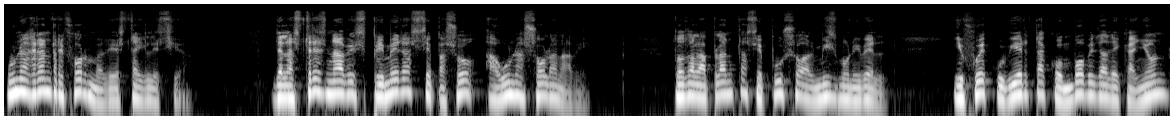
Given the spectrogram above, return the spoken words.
una gran reforma de esta iglesia. De las tres naves primeras se pasó a una sola nave. Toda la planta se puso al mismo nivel y fue cubierta con bóveda de cañón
